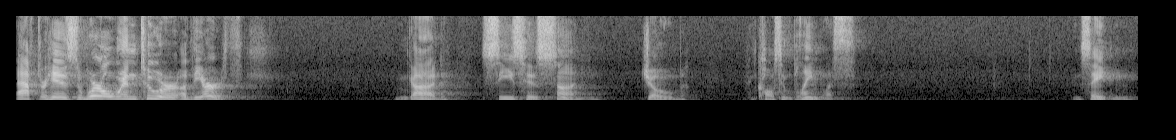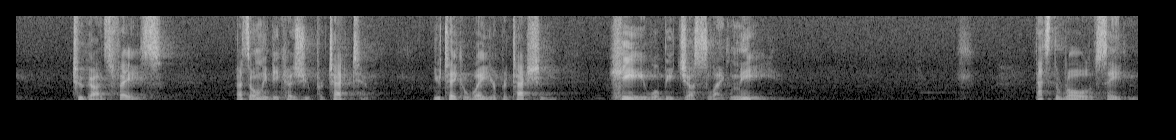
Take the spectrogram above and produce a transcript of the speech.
after his whirlwind tour of the earth. And God sees his son, Job, and calls him blameless. And Satan, to God's face, that's only because you protect him. You take away your protection, he will be just like me. That's the role of Satan.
